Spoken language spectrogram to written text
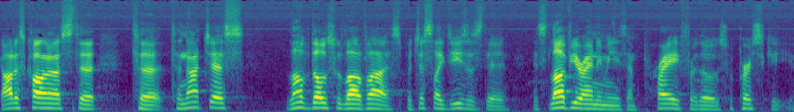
God is calling us to, to, to not just love those who love us, but just like Jesus did, it's love your enemies and pray for those who persecute you.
